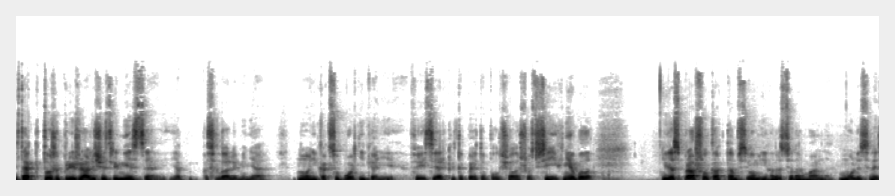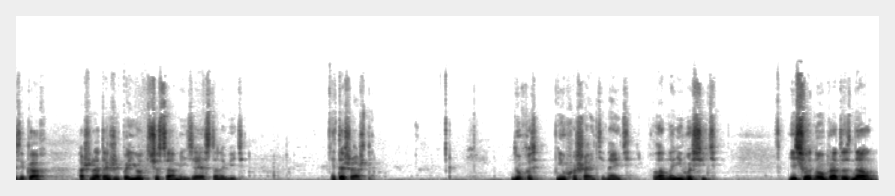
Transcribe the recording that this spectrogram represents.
И так тоже приезжали через три месяца, я, посылали меня, ну, они как субботники, они в своей церкви, так поэтому получалось, что все их не было. Я спрашивал, как там все. Мне говорят, все нормально. Молится на языках. А жена также поет, часами нельзя остановить. Это жажда. Духа не ухашайте, знаете. Главное не гасить. Еще одного брата знал,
